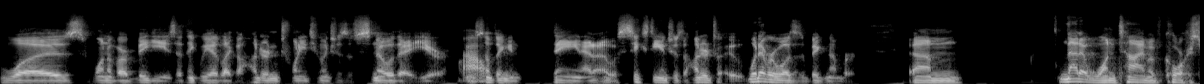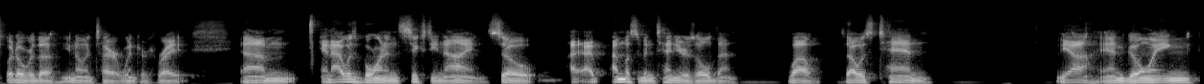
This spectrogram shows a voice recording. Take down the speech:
was one of our biggies. I think we had like 122 inches of snow that year. Wow. something insane. I don't know, it was 60 inches, 100, whatever it was, is a big number. Um, not at one time, of course, but over the you know entire winter, right? Um, and I was born in '69, so I, I, I must have been 10 years old then. Wow, so I was 10. Yeah, and going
